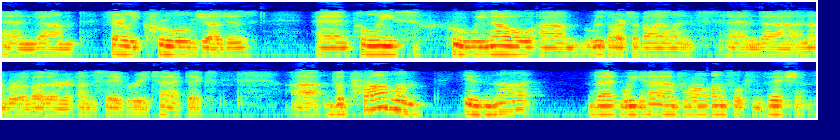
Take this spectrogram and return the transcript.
and um, fairly cruel judges, and police who we know um, resort to violence and uh, a number of other unsavory tactics. Uh, the problem is not that we have wrongful convictions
